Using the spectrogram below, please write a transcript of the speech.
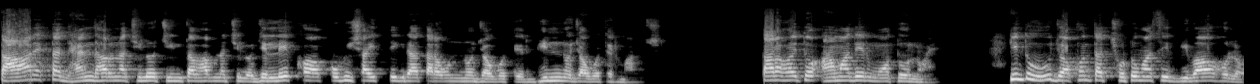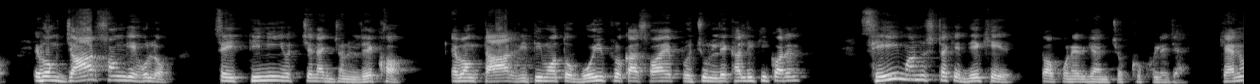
তার একটা ধ্যান ধারণা ছিল, চিন্তা ভাবনা ছিল যে লেখক, কবি সাহিত্যিকরা তারা অন্য জগতের, ভিন্ন জগতের মানুষ। তারা হয়তো আমাদের মতো নয়। কিন্তু যখন তার ছোট মাসির বিবাহ হলো এবং যার সঙ্গে হলো, সেই তিনি হচ্ছেন একজন লেখক এবং তার রীতিমতো বই প্রকাশ হয়, প্রচুর লেখালেখি করেন, সেই মানুষটাকে দেখে তপনের জ্ঞানচক্ষু খুলে যায়। কেন?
